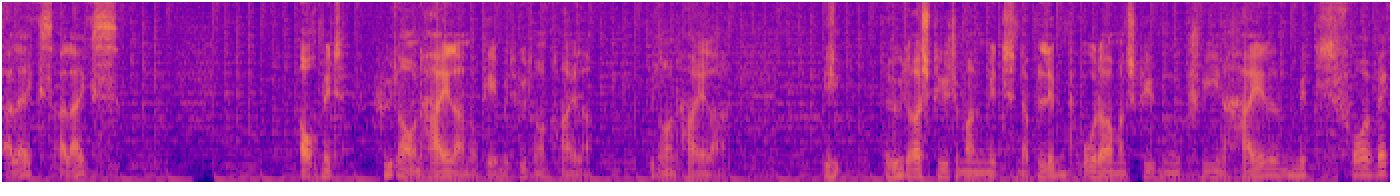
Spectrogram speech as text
Alex, Alex. Auch mit Hydra und Heilern. Okay, mit Hydra und Heiler. Hydra und Heiler. Die Hydra spielte man mit einer Blimp oder man spielt einen Queen Heil mit vorweg.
